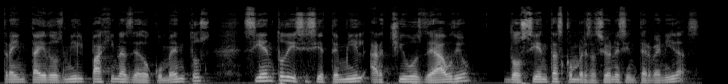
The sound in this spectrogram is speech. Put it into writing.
32 mil páginas de documentos, 117 mil archivos de audio, 200 conversaciones intervenidas,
